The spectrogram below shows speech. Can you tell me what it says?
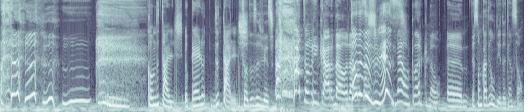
Com detalhes. Eu quero detalhes. Todas as vezes. Estou a brincar, não, não. Todas as vezes? Não, claro que não. Eu sou um bocado iludido, atenção.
